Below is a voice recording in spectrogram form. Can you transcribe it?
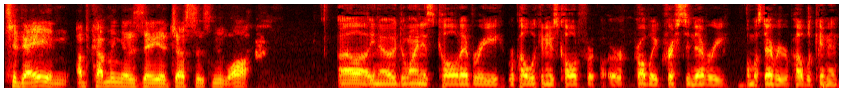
Today and upcoming as they adjust this new law? Uh, you know, DeWine has called every Republican who's called for, or probably christened every, almost every Republican and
